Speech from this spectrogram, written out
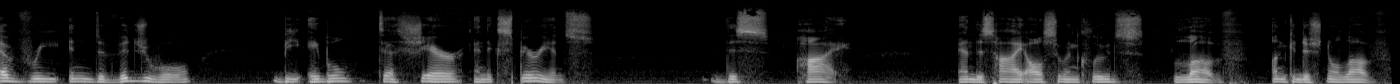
every individual be able to share and experience this high. And this high also includes love, unconditional love,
